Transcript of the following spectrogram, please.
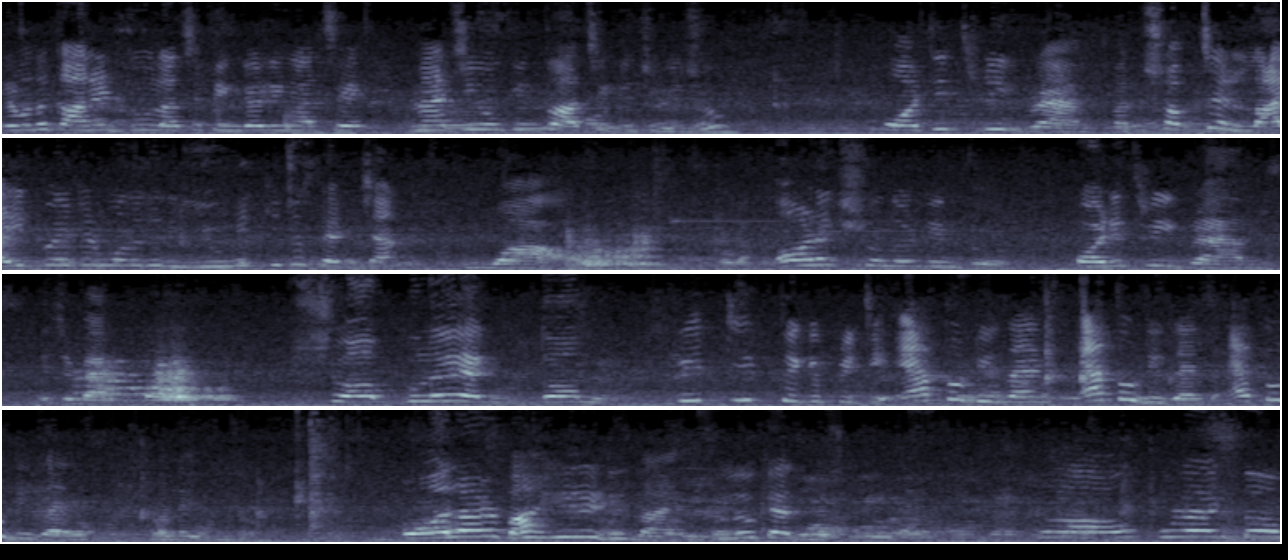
এর মধ্যে কানের দুল আছে ফিঙ্গারিং আছে ম্যাচিংও কিন্তু আছে কিছু কিছু। ফর্টি থ্রি গ্রাম মানে সবচেয়ে লাইট ওয়েটের মধ্যে যদি ইউনিক কিছু সেট চান ওয়াও অনেক সুন্দর কিন্তু ফর্টি থ্রি গ্রাম এই যে ব্যাক সবগুলোই একদম প্রিটি থেকে প্রিটি এত ডিজাইন এত ডিজাইন এত ডিজাইন মানে বলার বাহিরে design look at this piece wow পুরো একদম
